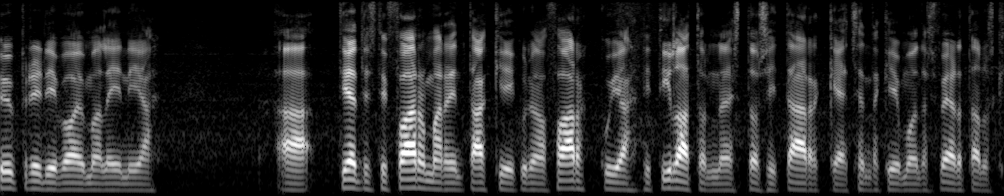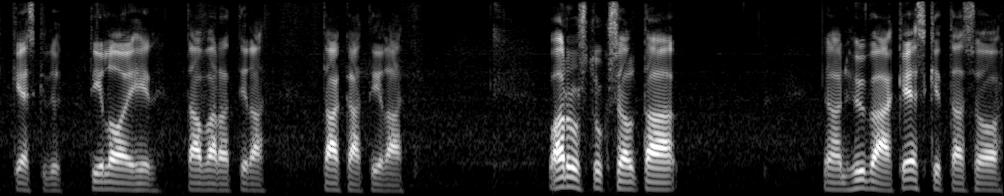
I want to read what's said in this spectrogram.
hybridivoimalinja. Tietysti farmarin takia, kun ne on farkkuja, niin tilat on näistä tosi tärkeät. Sen takia on tässä vertailuskin keskityt tiloihin, tavaratilat, takatilat. Varustukselta nämä on hyvää keskitasoa,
